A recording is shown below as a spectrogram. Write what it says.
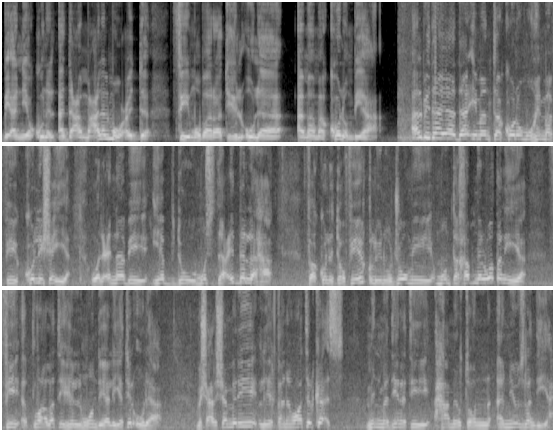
بأن يكون الأدعم على الموعد في مباراته الأولى أمام كولومبيا. البداية دائما تكون مهمة في كل شيء والعنابي يبدو مستعدا لها. فكل التوفيق لنجوم منتخبنا الوطني في إطلالته المونديالية الأولى. مشعل شمري لقنوات الكأس من مدينة هاملتون النيوزيلندية.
